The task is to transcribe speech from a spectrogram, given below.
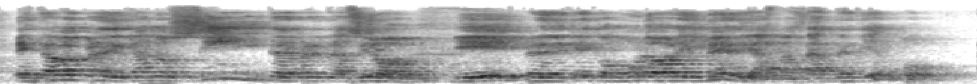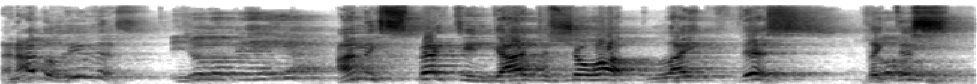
Estaba predicando sin interpretación y prediqué como una hora y media, bastante tiempo. And I believe this. Y yo lo creía. I'm expecting God to show up like this. Like this.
